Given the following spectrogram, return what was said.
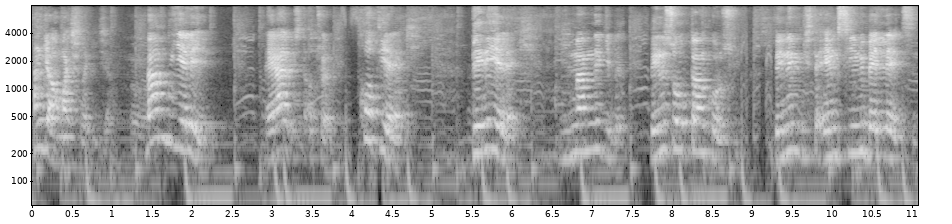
hangi amaçla giyeceğim? Hmm. Ben bu yeleği eğer işte atıyorum kot yelek, deri yelek, bilmem ne gibi beni soğuktan korusun. Benim işte MC'mi belli etsin.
